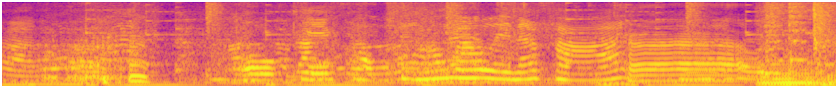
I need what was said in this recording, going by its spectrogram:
ค่ะ โอเคขอบคุณมากๆเลยนะคะ ค่ะ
